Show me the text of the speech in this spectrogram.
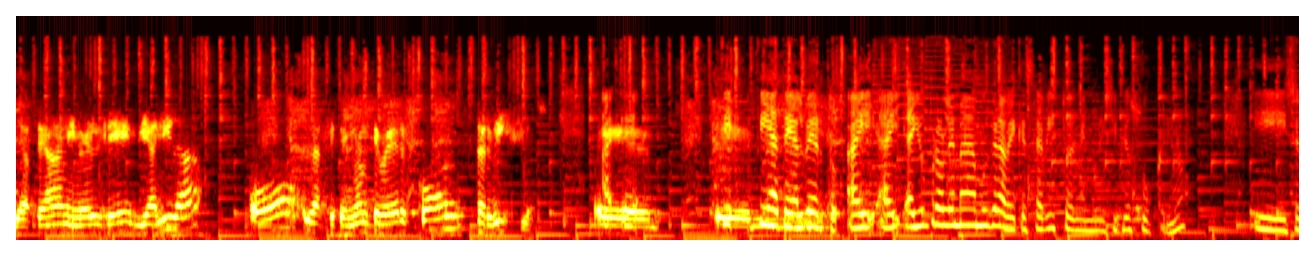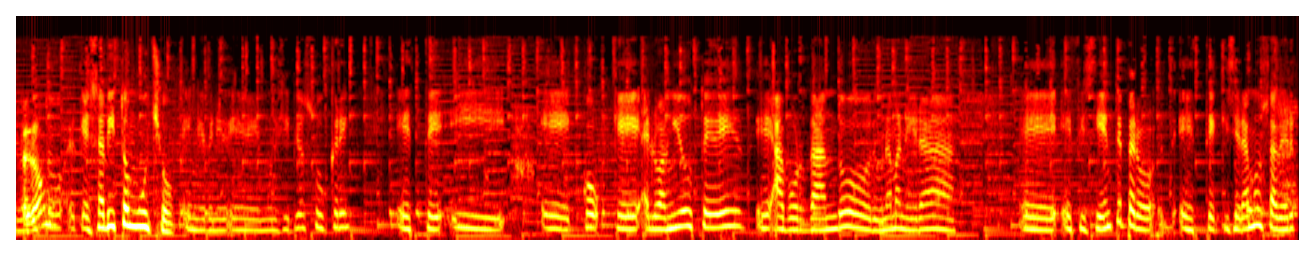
ya sea a nivel de vialidad o las que tengan que ver con servicios. Eh, Fí- eh, Fíjate, Alberto, hay, hay, hay un problema muy grave que se ha visto en el municipio Sucre, ¿no? Y se lo ha ¿Perdón? visto, que se ha visto mucho en el, en el municipio Sucre, este, y eh, que lo han ido ustedes eh, abordando de una manera eh, eficiente, pero este, quisiéramos saber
